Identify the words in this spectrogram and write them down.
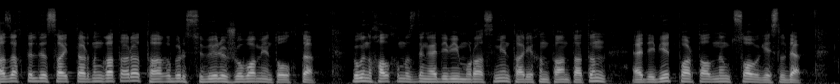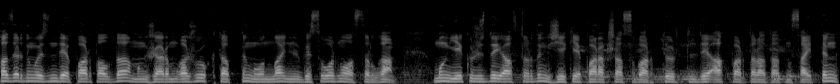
Қазақ тілді сайттардың қатары тағы бір сүбелі жобамен толықты. Бүгін халқымыздың әдеби мұрасы мен тарихын танытатын әдебиет порталының тұсауы кесілді. Қазірдің өзінде порталда мың жарымға жуық кітаптың онлайн үлгісі орналастырылған. 1200-дей автордың жеке парақшасы бар. Төрт тілде ақпар тарататын сайттың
